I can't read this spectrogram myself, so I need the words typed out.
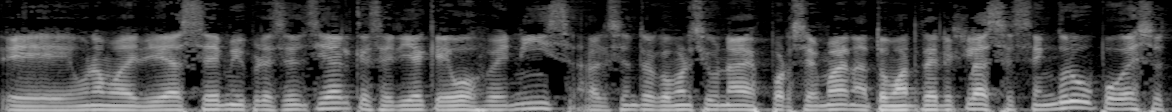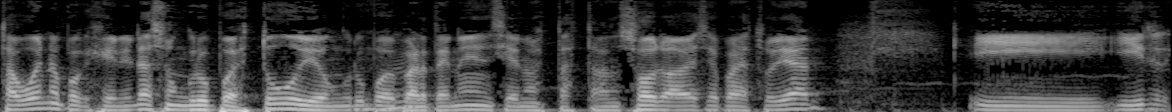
eh, una modalidad semipresencial, que sería que vos venís al centro de comercio una vez por semana a tomar teleclases en grupo. Eso está bueno porque generás un grupo de estudio, un grupo de pertenencia, no estás tan solo a veces para estudiar. Y, y,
